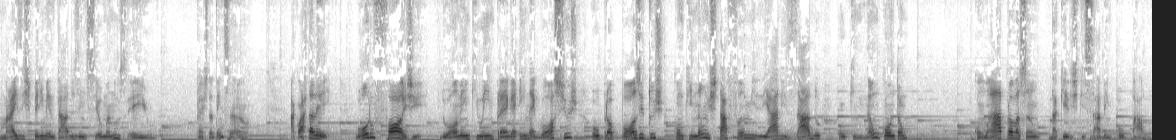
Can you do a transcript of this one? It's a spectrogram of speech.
mais experimentados em seu manuseio. Presta atenção. A quarta lei. O ouro foge do homem que o emprega em negócios ou propósitos com que não está familiarizado ou que não contam com a aprovação daqueles que sabem poupá-lo.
